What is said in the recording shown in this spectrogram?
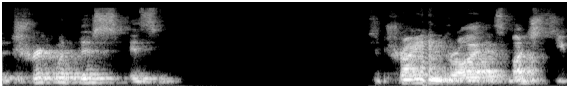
The trick with this is to try and draw it as much as you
